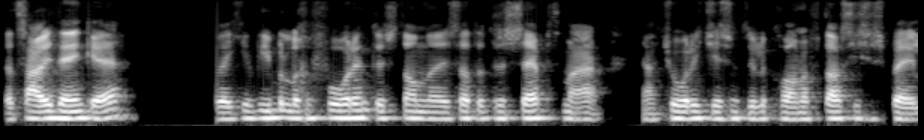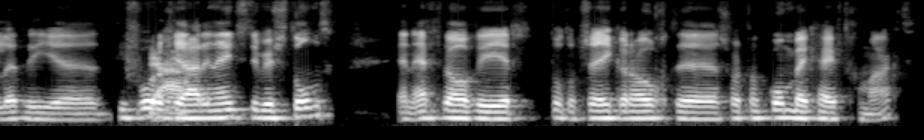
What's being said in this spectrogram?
Dat zou je denken, hè? Weet je, wiebelige voorhand, dus dan is dat het recept. Maar ja, Choric is natuurlijk gewoon een fantastische speler, die, die vorig Ja. jaar ineens er weer stond. En echt wel weer tot op zekere hoogte een soort van comeback heeft gemaakt.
